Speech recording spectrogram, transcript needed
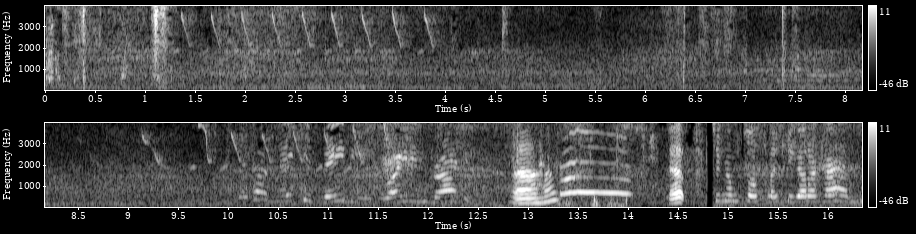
They got naked babies riding dragons. Uh-huh. Yep. Touching himself like he got a hand.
